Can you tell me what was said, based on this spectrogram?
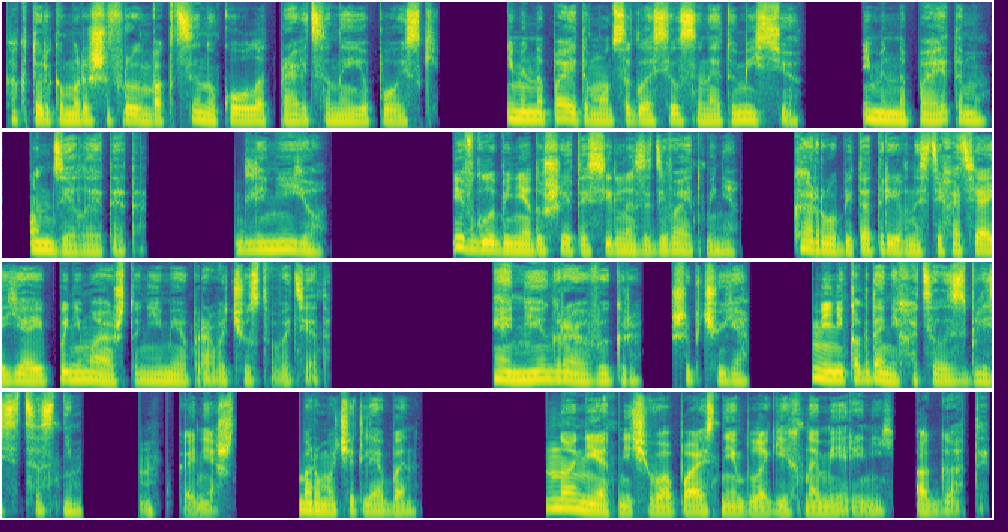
Как только мы расшифруем вакцину, Коул отправится на ее поиски. Именно поэтому он согласился на эту миссию. Именно поэтому он делает это. Для нее. И в глубине души это сильно задевает меня. Коробит от ревности, хотя я и понимаю, что не имею права чувствовать это. «Я не играю в игры», — шепчу я. Мне никогда не хотелось сблизиться с ним. «Хм, «Конечно», — бормочет Леобен. «Но нет ничего опаснее благих намерений, Агаты».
